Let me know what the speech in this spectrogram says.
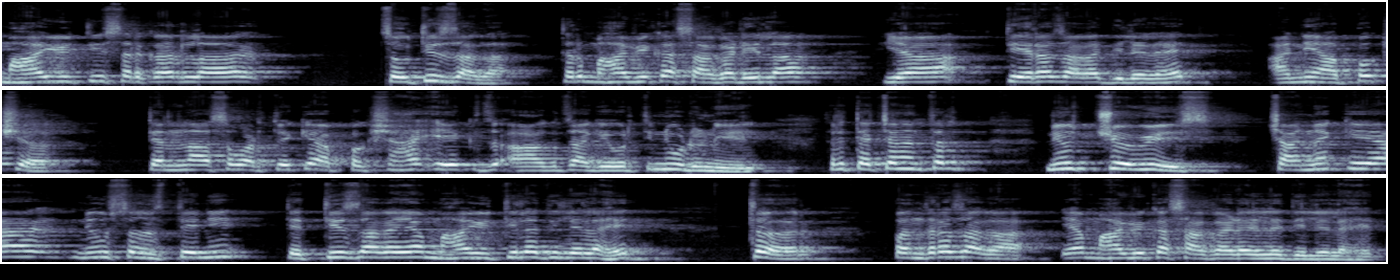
महायुती सरकारला चौतीस जागा. तर महाविकास आघाडीला या तेरा जागा दिलेल्या आहेत आणि अपक्ष त्यांना असं वाटतं की अपक्ष हा एक जा जागेवरती निवडून येईल. तर त्याच्यानंतर न्यूज चोवीस चाणक्य या न्यूज संस्थेने तेहतीस जागा या महायुतीला दिलेल्या आहेत. तर पंधरा जागा या महाविकास आघाडीला दिलेल्या आहेत.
